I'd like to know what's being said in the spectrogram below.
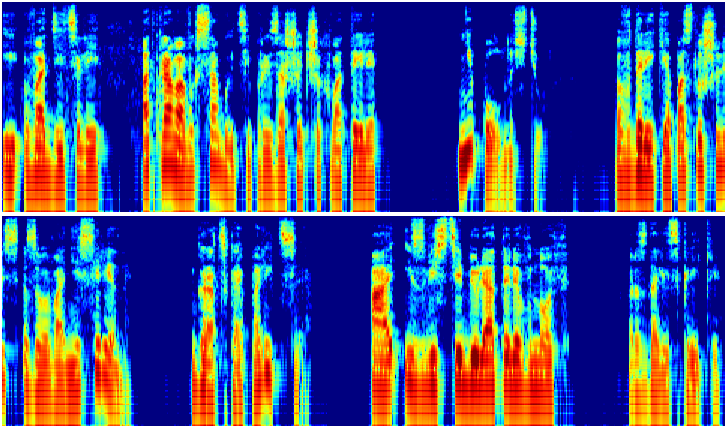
и водителей — от кровавых событий, произошедших в отеле, не полностью. Вдалеке послышались завывания сирены. Городская полиция. А из вестибюля отеля вновь раздались крики.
